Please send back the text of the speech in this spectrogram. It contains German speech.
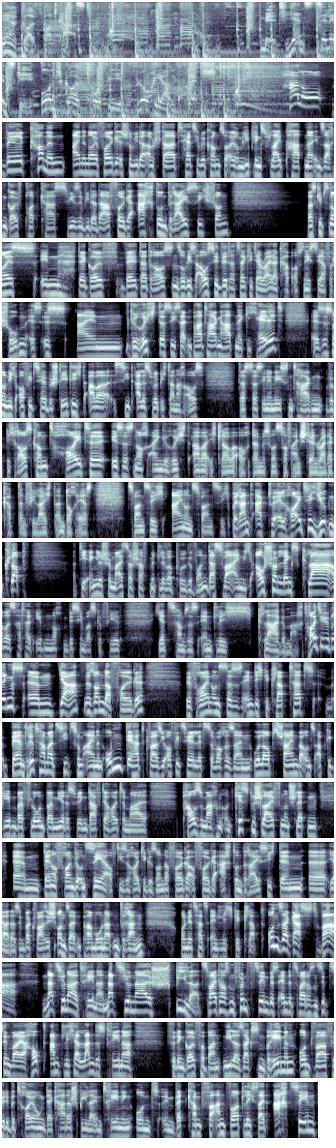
der Golf-Podcast. Mit Jens Zielinski und Golfprofi Florian Fritsch. Hallo, willkommen. Eine neue Folge ist schon wieder am Start. Herzlich willkommen zu eurem Lieblingsflight-Partner in Sachen Golf-Podcasts. Wir sind wieder da, Folge 38 schon. Was gibt's Neues in der Golfwelt da draußen? So wie es aussieht, wird tatsächlich der Ryder Cup aufs nächste Jahr verschoben. Es ist ein Gerücht, das sich seit ein paar Tagen hartnäckig hält. Es ist noch nicht offiziell bestätigt, aber es sieht alles wirklich danach aus, dass das in den nächsten Tagen wirklich rauskommt. Heute ist es noch ein Gerücht, aber ich glaube auch, da müssen wir uns drauf einstellen. Ryder Cup dann vielleicht dann doch erst 2021. Brandaktuell heute Jürgen Klopp hat die englische Meisterschaft mit Liverpool gewonnen. Das war eigentlich auch schon längst klar, aber es hat halt eben noch ein bisschen was gefehlt. Jetzt haben sie es endlich klar gemacht. Heute übrigens, ähm, ja, eine Sonderfolge. Wir freuen uns, dass es endlich geklappt hat. Bernd Ritthammer zieht zum einen um. Der hat quasi offiziell letzte Woche seinen Urlaubsschein bei uns abgegeben, bei Flo und bei mir. Deswegen darf der heute mal Pause machen und Kisten schleifen und schleppen. Ähm, dennoch freuen wir uns sehr auf diese heutige Sonderfolge, auf Folge 38, denn äh, ja, da sind wir quasi schon seit ein paar Monaten dran. Und jetzt hat es endlich geklappt. Unser Gast war Nationaltrainer, Nationalspieler. 2015 bis Ende 2017 war er hauptamtlicher Landestrainer für den Golfverband Niedersachsen-Bremen und war für die Betreuung der Kaderspieler im Training und im Wettkampf verantwortlich. Seit 18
